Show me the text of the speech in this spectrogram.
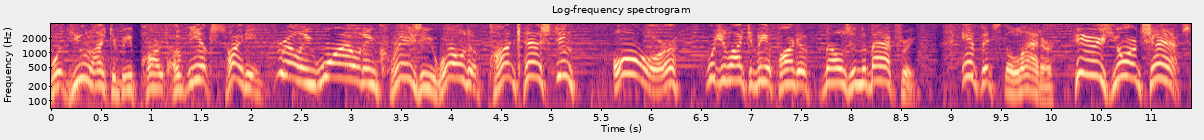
Would you like to be part of the exciting, thrilling, wild, and crazy world of podcasting? Or would you like to be a part of Bells in the Batfry? If it's the latter, here's your chance.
